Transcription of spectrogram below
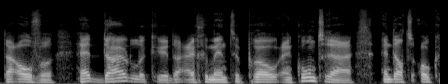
daarover he, de argumenten pro en contra... en dat ook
